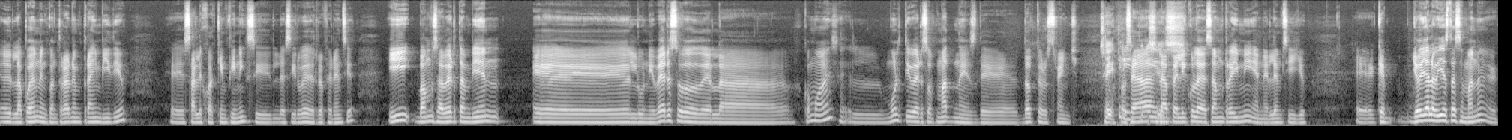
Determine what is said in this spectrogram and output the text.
eh, la pueden encontrar en Prime Video. Eh, sale Joaquín Phoenix si les sirve de referencia. Y vamos a ver también eh, el universo de la... ¿Cómo es? El Multiverse of Madness de Doctor Strange. Sí. O sea, la película de Sam Raimi en el MCU. Eh, que yo ya la vi esta semana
